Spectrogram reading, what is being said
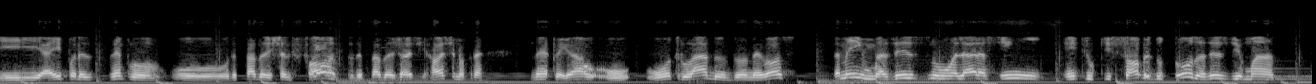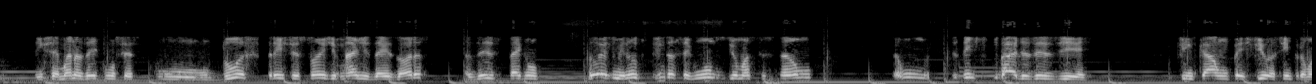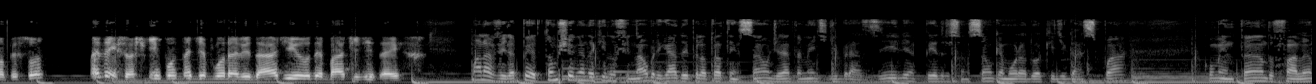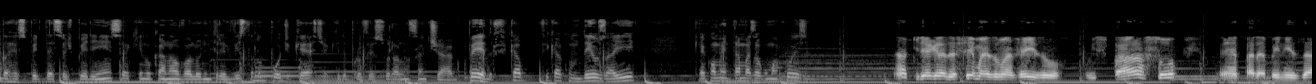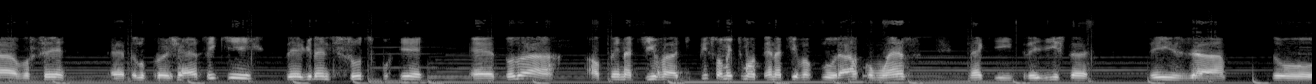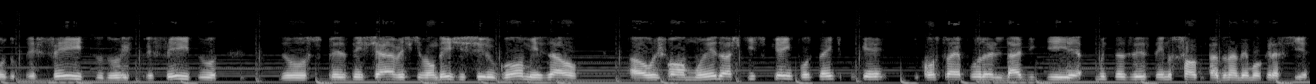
e aí, por exemplo, o deputado Alexandre Foz, o deputado Joyce Rochman, para né, pegar o, o, outro lado do negócio, também, às vezes, num olhar assim, entre o que sobra do todo, às vezes de uma. Em semanas aí com, com duas, três sessões de mais de 10 horas, às vezes pegam dois minutos, 30 segundos de uma sessão. Então, você tem dificuldade, às vezes, de fincar um perfil assim para uma pessoa. Mas é isso, eu acho que é importante a pluralidade e o debate de ideias. Maravilha. Pedro, estamos chegando aqui no final. Obrigado aí pela tua atenção, diretamente de Brasília. Pedro Sansão, que é morador aqui de Gaspar, comentando, falando a respeito dessa experiência aqui no canal Valor Entrevista, no podcast aqui do professor Alan Santiago. Pedro, fica, fica com Deus aí. Quer comentar mais alguma coisa? Eu queria agradecer mais uma vez o, o espaço, é, parabenizar você é, pelo projeto e que dê grandes frutos, porque é, toda alternativa, principalmente uma alternativa plural como essa, né, que entrevista desde a, do, do prefeito, do ex-prefeito, dos presidenciáveis que vão desde Ciro Gomes ao, ao João Almoedo, acho que isso que é importante porque constrói a pluralidade que muitas vezes tem nos faltado na democracia.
